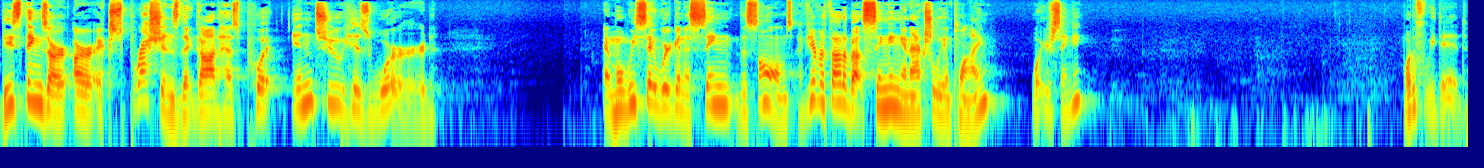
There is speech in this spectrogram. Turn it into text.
These things are, are expressions that God has put into His Word. And when we say we're going to sing the Psalms, have you ever thought about singing and actually applying what you're singing? What if we did?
